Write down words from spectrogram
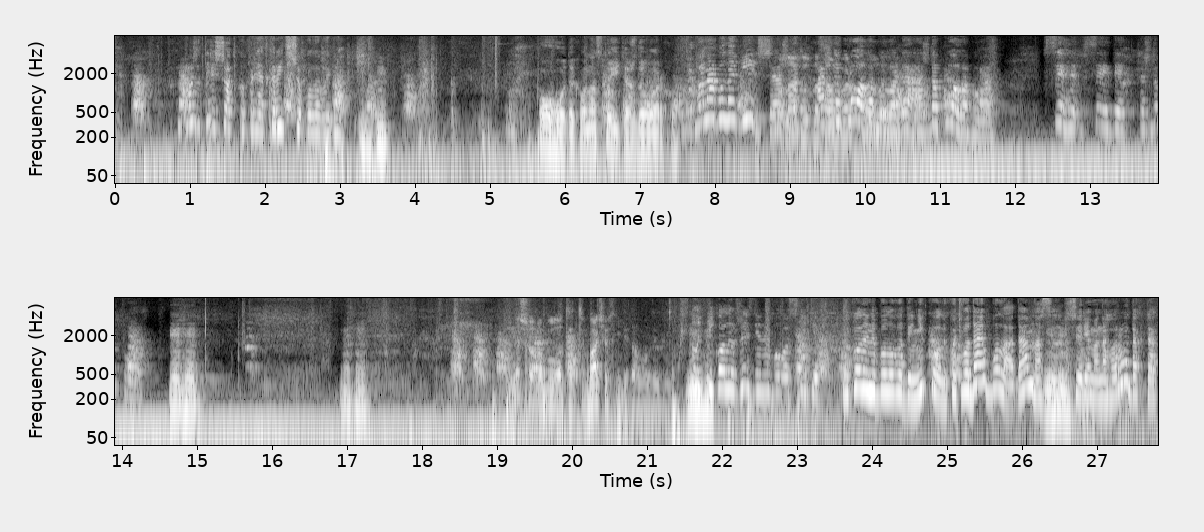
Дивіться. Можете рішотку приоткрити, щоб було видно. Ого, так вона стоїть аж до верху. Вона була більше, аж, Вона до, тут на аж до самому пола верху була, була. да, аж до пола була. Все, все йде аж до пола. Угу. Угу. Не що не було, ти, ти бачив, скільки там води було? Тут ніколи в житті не було скільки, ніколи не було води, ніколи. Хоч вода була, да, в нас Мгм. все время на городах так.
